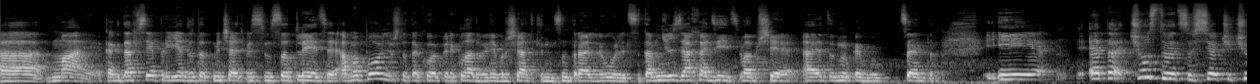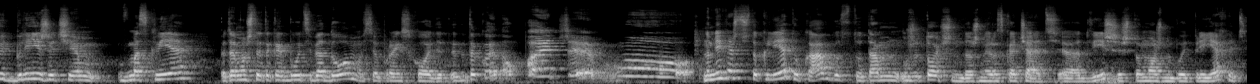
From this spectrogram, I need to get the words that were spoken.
А, в мае, когда все приедут отмечать 800-летие. А мы помним, что такое перекладывание брусчатки на центральной улице. Там нельзя ходить вообще, а это, ну, как бы центр. И это чувствуется все чуть-чуть ближе, чем в Москве, Потому что это как бы у тебя дома все происходит. И ты такой, ну почему? Но мне кажется, что к лету, к августу там уже точно должны раскачать э, движ, и что можно будет приехать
